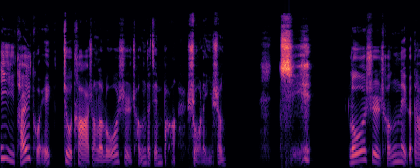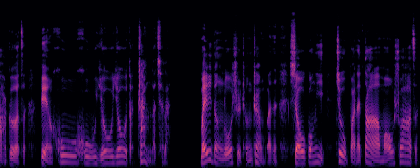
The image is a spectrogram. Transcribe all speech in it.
一抬腿就踏上了罗世成的肩膀，说了一声：“起！”罗世成那个大个子便忽忽悠悠的站了起来。没等罗世成站稳，肖光义就把那大毛刷子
